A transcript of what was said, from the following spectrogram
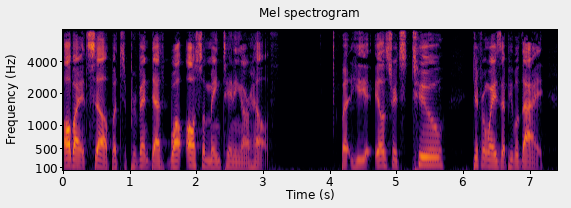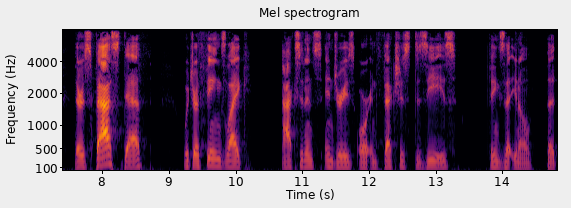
all by itself, but to prevent death while also maintaining our health. But he illustrates two different ways that people die. There's fast death, which are things like accidents, injuries, or infectious disease, things that, you know, that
